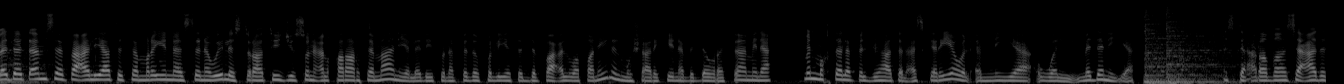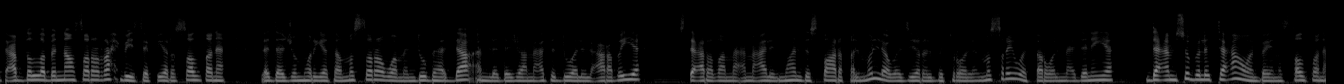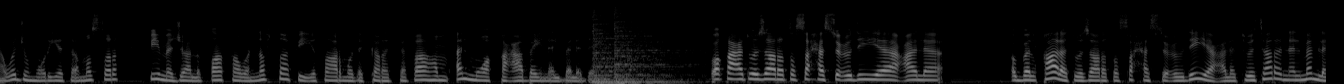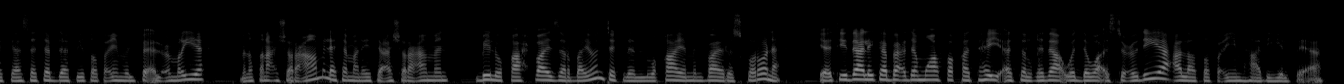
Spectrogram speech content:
بدأت أمس فعاليات التمرين السنوي الاستراتيجي صنع القرار ثمانية الذي تنفذه كلية الدفاع الوطني للمشاركين بالدورة الثامنة من مختلف الجهات العسكرية والأمنية والمدنية. استعرض سعادة عبد الله بن ناصر الرحبي سفير السلطنة لدى جمهورية مصر ومندوبها الدائم لدى جامعة الدول العربية استعرض مع معالي المهندس طارق الملا وزير البترول المصري والثروة المعدنية دعم سبل التعاون بين السلطنة وجمهورية مصر في مجال الطاقة والنفط في إطار مذكرة تفاهم الموقعة بين البلدين. وقعت وزارة الصحة السعودية على بل قالت وزارة الصحة السعودية على تويتر أن المملكة ستبدأ في تطعيم الفئة العمرية من 12 عام إلى 18 عاما بلقاح فايزر بايونتك للوقاية من فيروس كورونا. يأتي ذلك بعد موافقة هيئة الغذاء والدواء السعودية على تطعيم هذه الفئة.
